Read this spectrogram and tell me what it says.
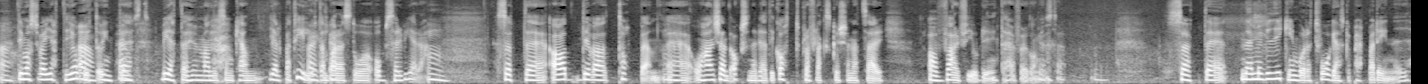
ja. Det måste vara jättejobbigt Ja, att inte hemskt. veta hur man liksom kan hjälpa till. Utan Verkligen. bara stå och observera. Mm. Så att, eh, ja, det var toppen. Mm. Eh, och han kände också när vi hade gått profylaxkursen att så här, ja, varför gjorde ni inte det här förra gången? Så att, eh, nej men vi gick in båda två ganska peppade in i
